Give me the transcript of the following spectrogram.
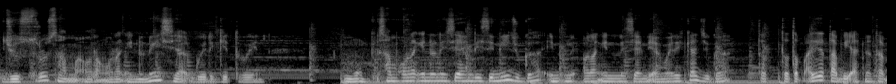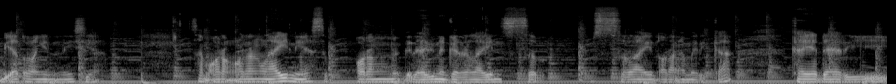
Justru sama orang-orang Indonesia gue digituin. Sama orang Indonesia yang di sini juga orang Indonesia yang di Amerika juga tetap aja tabiatnya tabiat orang Indonesia sama orang-orang lain ya orang dari negara lain selain orang Amerika kayak dari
